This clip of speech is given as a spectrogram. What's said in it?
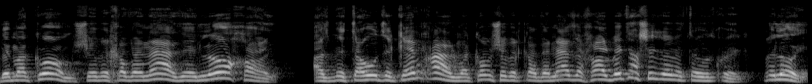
במקום שבכוונה זה לא חל, אז בטעות זה כן חל, מקום שבכוונה זה חל, בטח שזה בטעות חל, ולא היא.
